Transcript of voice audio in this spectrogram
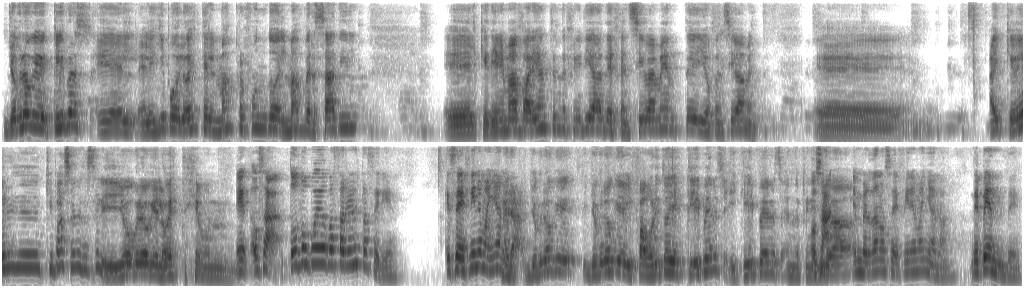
yo creo que Clippers, el, el equipo del oeste, el más profundo, el más versátil, el que tiene más variantes en definitiva defensivamente y ofensivamente. Eh, hay que ver eh, qué pasa en esa serie. Yo creo que el oeste es un... Eh, o sea, todo puede pasar en esta serie. Que se define mañana. Mira, yo creo que yo creo que el favorito ahí es Clippers y Clippers en O definitiva sea, en verdad no se define mañana. Depende.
